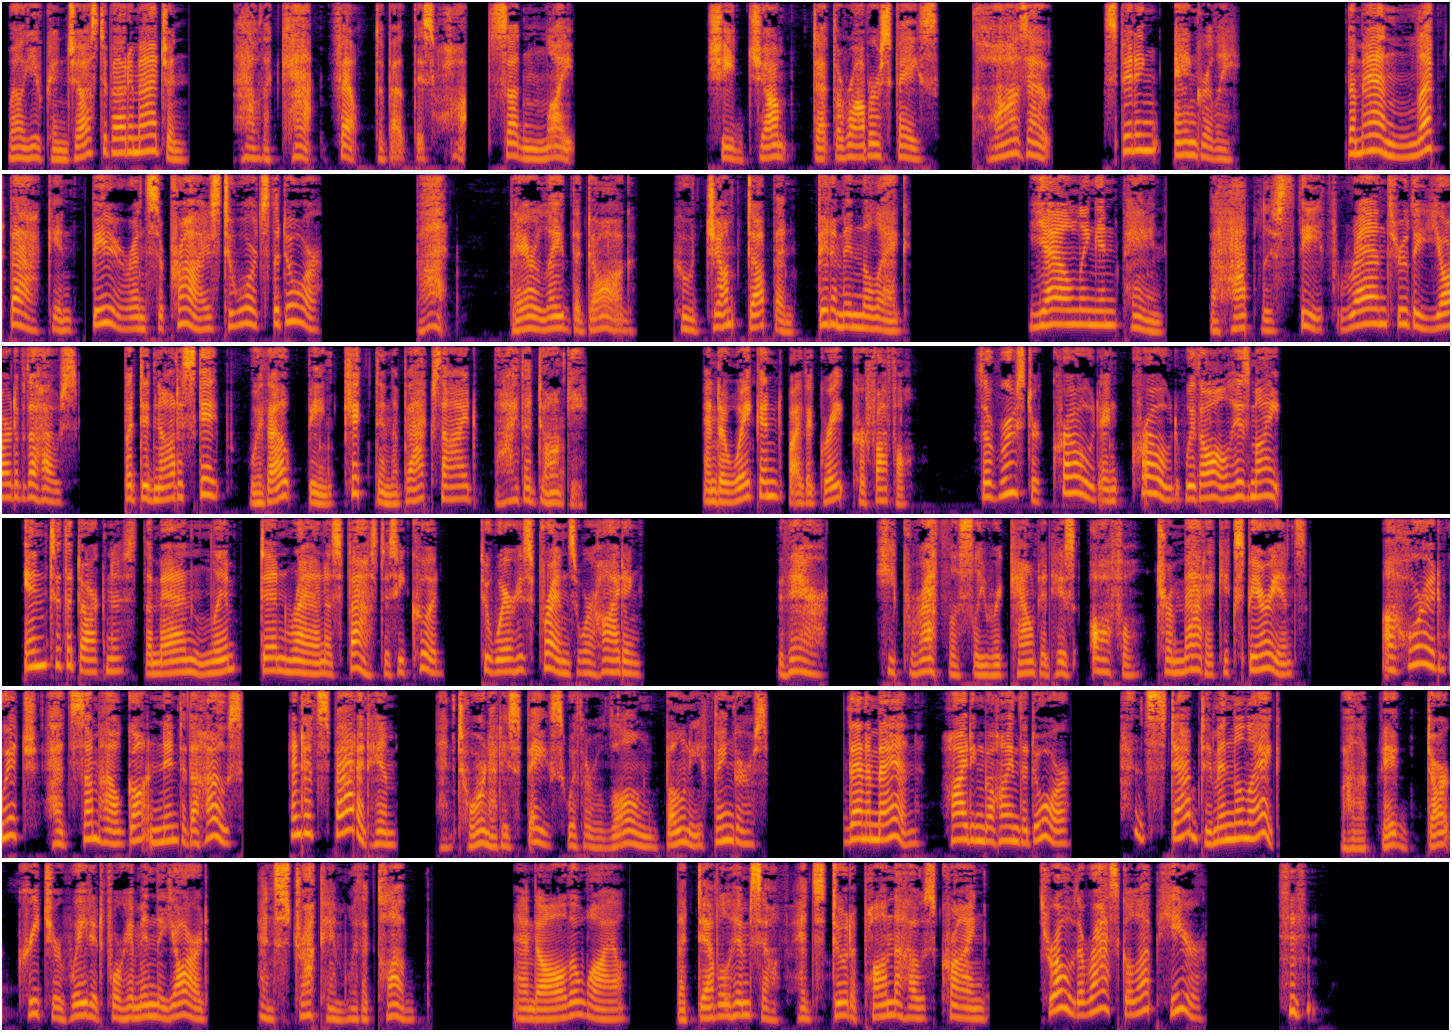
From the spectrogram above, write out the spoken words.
Well, you can just about imagine how the cat felt about this hot, sudden light. She jumped at the robber's face, claws out, spitting angrily. The man leapt back in fear and surprise towards the door. But there laid the dog, who jumped up and bit him in the leg. Yowling in pain, the hapless thief ran through the yard of the house, but did not escape without being kicked in the backside by the donkey. And awakened by the great kerfuffle, the rooster crowed and crowed with all his might. Into the darkness the man limped and ran as fast as he could to where his friends were hiding. There, he breathlessly recounted his awful, traumatic experience. A horrid witch had somehow gotten into the house and had spat at him and torn at his face with her long, bony fingers. Then a man, hiding behind the door, had stabbed him in the leg, while a big, dark creature waited for him in the yard and struck him with a club. And all the while, the devil himself had stood upon the house crying, Throw the rascal up here.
